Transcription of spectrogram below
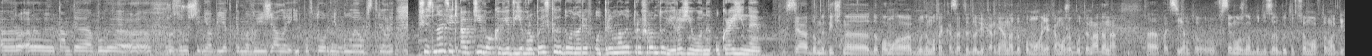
е, Там, де були розрушені об'єкти, ми виїжджали і повторні були обстріли. 16 автівок від європейських донорів отримали прифронтові регіони України. Вся домедична допомога, будемо так казати, долікарняна допомога, яка може бути надана пацієнту, все можна буде зробити в цьому автомобілі.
